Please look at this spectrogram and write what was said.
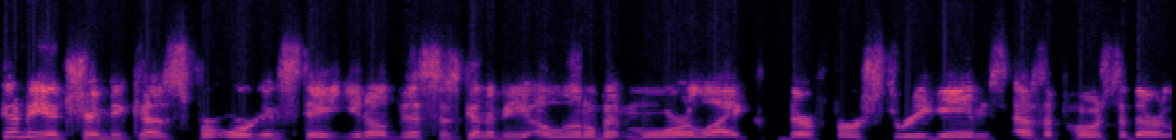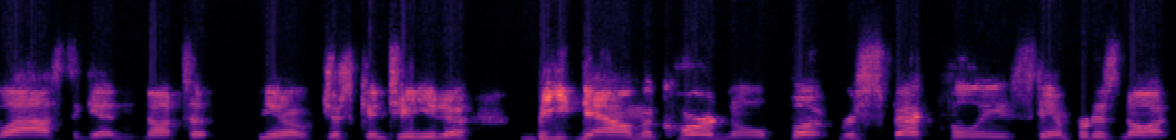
it's going to be interesting because for Oregon State, you know, this is going to be a little bit more like their first three games as opposed to their last. Again, not to, you know, just continue to beat down the Cardinal, but respectfully, Stanford is not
